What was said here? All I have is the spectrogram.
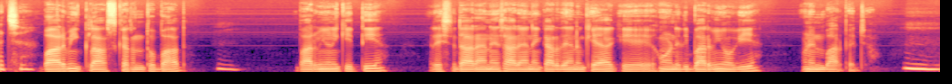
ਅੱਛਾ। 12ਵੀਂ ਕਲਾਸ ਕਰਨ ਤੋਂ ਬਾਅਦ। ਹਮ, 12ਵੀਂ ਉਹਨੇ ਕੀਤੀ ਹੈ। ਰਿਸ਼ਤੇਦਾਰਾਂ ਨੇ ਸਾਰਿਆਂ ਨੇ ਘਰਦਿਆਂ ਨੂੰ ਕਿਹਾ ਕਿ ਹੁਣ ਇਹਦੀ 12ਵੀਂ ਹੋ ਗਈ ਹੈ ਹੁਣ ਇਹਨੂੰ ਬਾਹਰ ਭੇਜੋ। ਹਮ,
